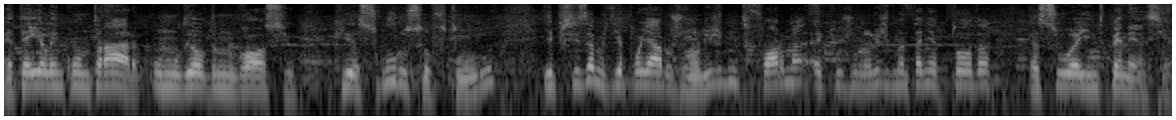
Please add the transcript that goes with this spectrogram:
até ele encontrar um modelo de negócio que assegure o seu futuro e precisamos de apoiar o jornalismo de forma a que o jornalismo mantenha toda a sua independência.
